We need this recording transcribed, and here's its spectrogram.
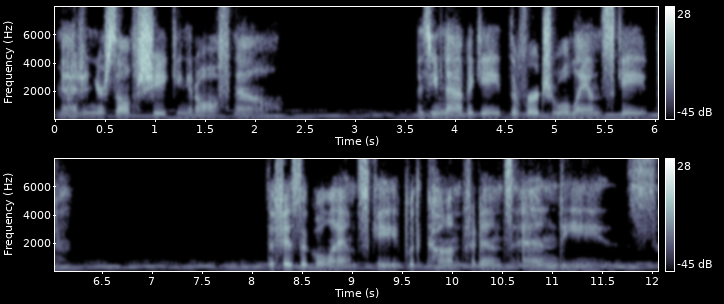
Imagine yourself shaking it off now as you navigate the virtual landscape, the physical landscape with confidence and ease.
